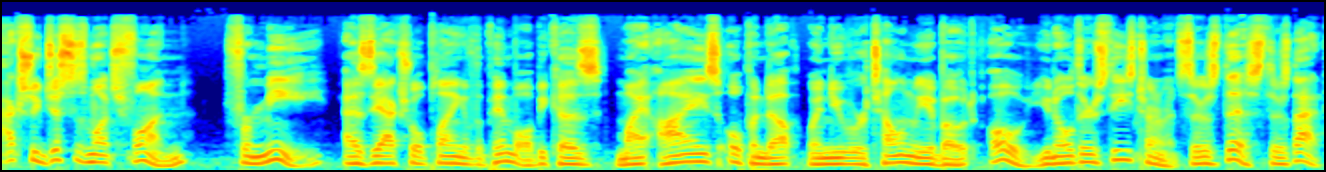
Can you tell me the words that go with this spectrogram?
actually just as much fun for me as the actual playing of the pinball because my eyes opened up when you were telling me about, oh, you know, there's these tournaments, there's this, there's that,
